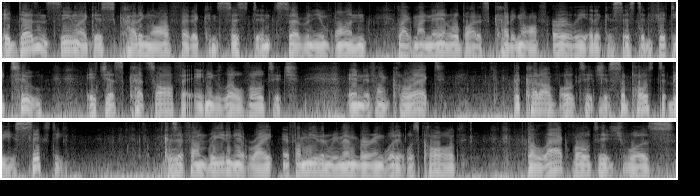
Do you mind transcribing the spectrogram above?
it doesn't seem like it's cutting off at a consistent 71 like my Nanrobot is cutting off early at a consistent 52 it just cuts off at any low voltage and if i'm correct the cutoff voltage is supposed to be 60 because if i'm reading it right if i'm even remembering what it was called the lag voltage was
